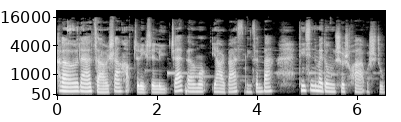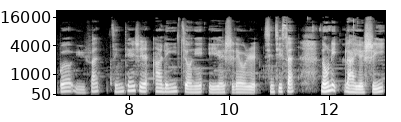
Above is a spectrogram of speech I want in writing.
Hello，大家早上好，这里是李斋 FM 幺二八四零三八，听心的脉动，说实话，我是主播雨帆。今天是二零一九年一月十六日，星期三，农历腊月十一，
